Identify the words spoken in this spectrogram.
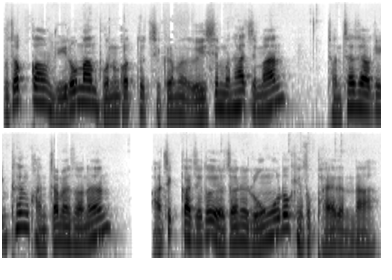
무조건 위로만 보는 것도 지금은 의심은 하지만 전체적인 큰 관점에서는 아직까지도 여전히 롱으로 계속 봐야 된다.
